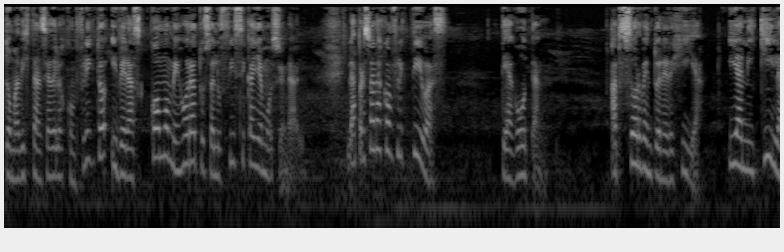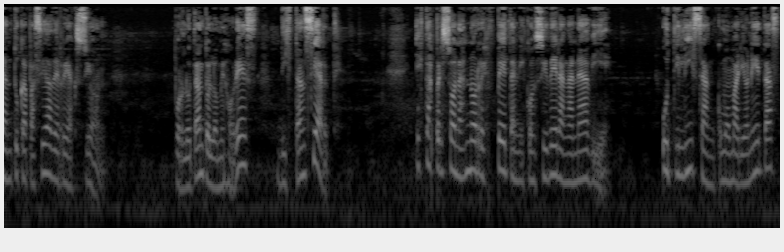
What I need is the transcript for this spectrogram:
Toma distancia de los conflictos y verás cómo mejora tu salud física y emocional. Las personas conflictivas te agotan, absorben tu energía y aniquilan tu capacidad de reacción. Por lo tanto, lo mejor es distanciarte. Estas personas no respetan ni consideran a nadie. Utilizan como marionetas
